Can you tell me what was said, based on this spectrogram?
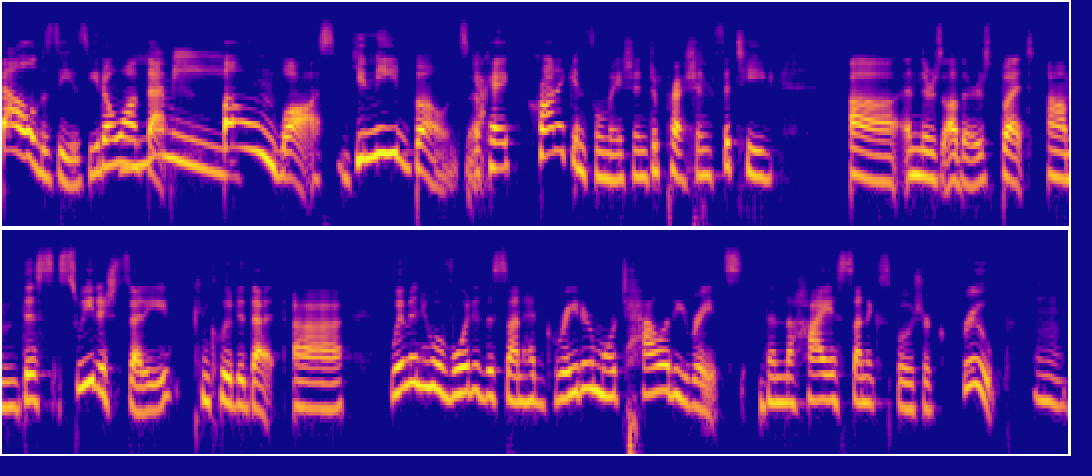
bowel disease. You don't want that. Bone loss. You need bones. Okay. Chronic inflammation, depression, fatigue, uh, and there's others. But um, this Swedish study concluded that uh, women who avoided the sun had greater mortality rates than the highest sun exposure group. Mm.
